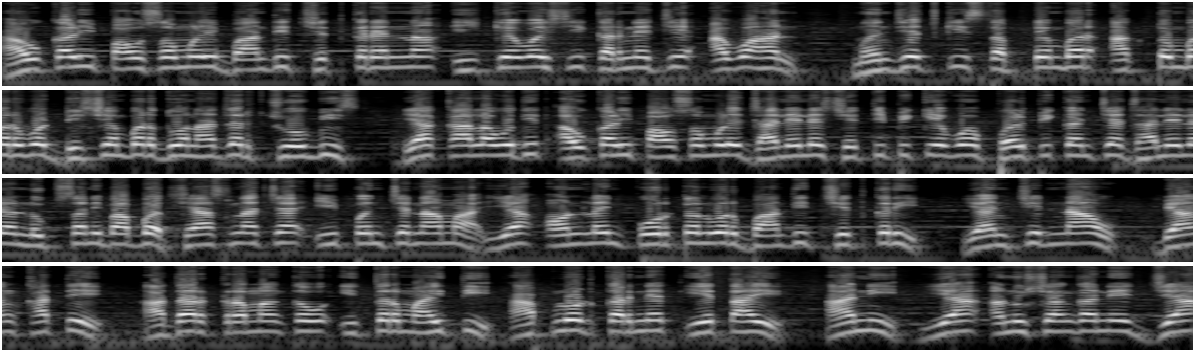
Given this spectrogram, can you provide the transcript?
अवकाळी पावसामुळे बांधित शेतकऱ्यांना ई केवायसी करण्याचे आवाहन म्हणजेच की सप्टेंबर ऑक्टोबर व डिसेंबर दोन हजार चोवीस या कालावधीत अवकाळी पावसामुळे झालेल्या शेतीपिके व फळपिकांच्या झालेल्या नुकसानीबाबत शासनाच्या ई पंचनामा या ऑनलाईन पोर्टलवर बाधित शेतकरी यांचे नाव बँक खाते आधार क्रमांक व इतर माहिती अपलोड करण्यात येत आहे आणि या अनुषंगाने ज्या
